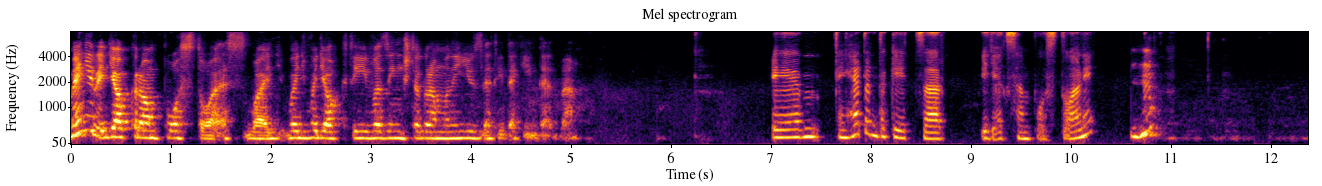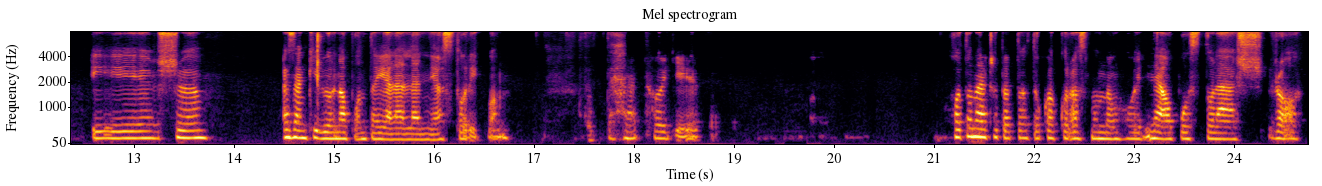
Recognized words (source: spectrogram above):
mennyire gyakran posztolsz, vagy, vagy, vagy aktív az Instagramon így üzleti tekintetben? Én, én hetente kétszer igyekszem posztolni, uh-huh. és ezen kívül naponta jelen lenni a sztorikban. Tehát, hogy ha tanácsot adtatok, akkor azt mondom, hogy ne a posztolásra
